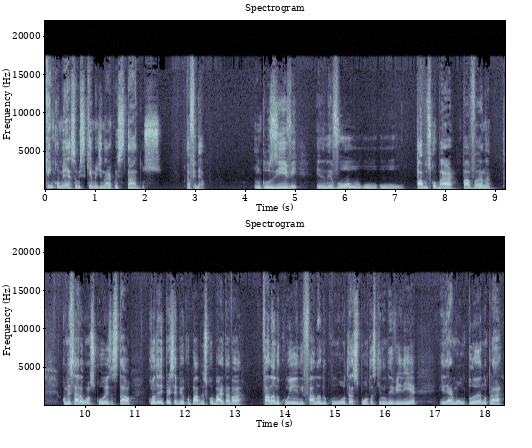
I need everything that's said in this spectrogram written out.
quem começa o esquema de narcoestados é o Fidel. Inclusive, ele levou o, o Pablo Escobar, Pavana, começaram algumas coisas tal. Quando ele percebeu que o Pablo Escobar estava falando com ele, falando com outras pontas que não deveria, ele armou um plano para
